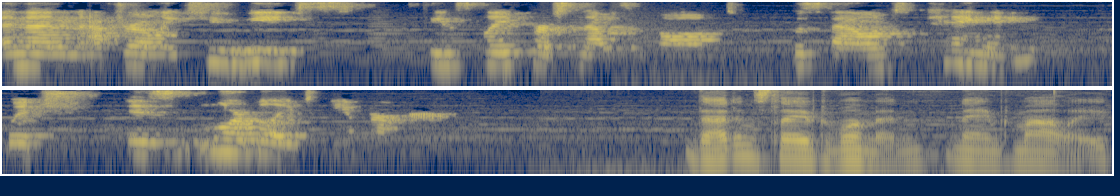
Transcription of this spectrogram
And then after only two weeks, the enslaved person that was involved was found hanging, which is more believed to be a murder. That enslaved woman, named Molly,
